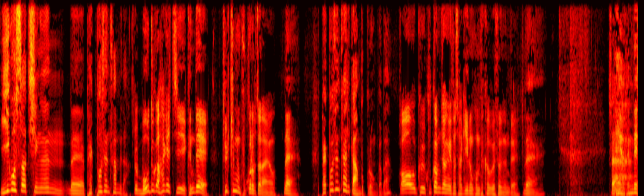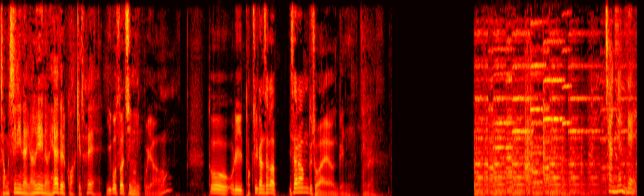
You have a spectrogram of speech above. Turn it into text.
이곳 서칭은 네 100% 합니다. 모두가 하겠지. 근데 들키면 부끄럽잖아요. 네. 100% 하니까 안 부끄러운가 봐요. 어, 그 국감장에서 자기 이름 검색하고 있었는데. 네. 에휴, 네, 근데 정치인이나 연예인은 해야 될 것 같기도 해. 이곳 서칭이 있고요. 또 우리 덕질 간사가 이 사람도 좋아해요, 은근히 보면. 장면 넷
